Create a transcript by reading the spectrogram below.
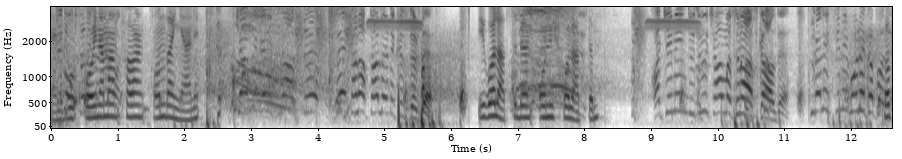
Yani bu 90'a oynamam falan ondan yani. Kendi kalesine attı ve taraftarlarını kızdırdı. Bir gol attı ben 13 gol attım. Hakemin düdüğü çalmasına az kaldı. Kalesini gole kapadı. Hop.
